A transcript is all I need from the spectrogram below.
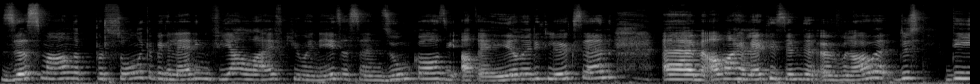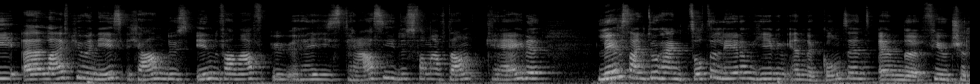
zes maanden persoonlijke begeleiding via live Q&A's. Dat zijn Zoom calls die altijd heel erg leuk zijn. Uh, met allemaal gelijkgezinde uh, vrouwen. Dus die uh, live Q&A's gaan dus in vanaf uw registratie. Dus vanaf dan krijg je levenslang toegang tot de leeromgeving en de content en de future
